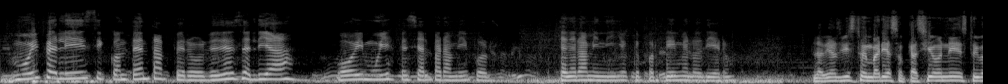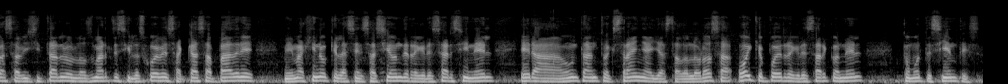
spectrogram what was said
Muy feliz y contenta, pero es el día hoy muy especial para mí por tener a mi niño que por fin me lo dieron. Lo habías visto en varias ocasiones, tú ibas a visitarlo los martes y los jueves a casa padre. Me imagino que la sensación de regresar sin él era un tanto extraña y hasta dolorosa. Hoy que puedes regresar con él, ¿cómo te sientes?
